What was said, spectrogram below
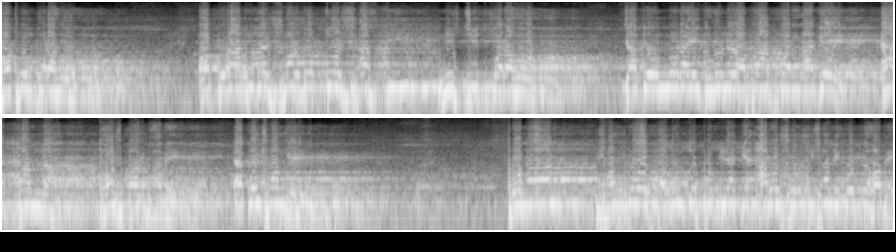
গঠন করা হোক। অপরাধীদের সর্বোচ্চ শাস্তি নিশ্চিত করা হোক, যাতে অন্যরা এই ধরনের অপরাধ করার আগে একবার না দশ ভাবে। একই সঙ্গে প্রমাণ, সংগ্রহ, তদন্ত প্রক্রিয়াকে আরও শক্তিশালী করতে হবে,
